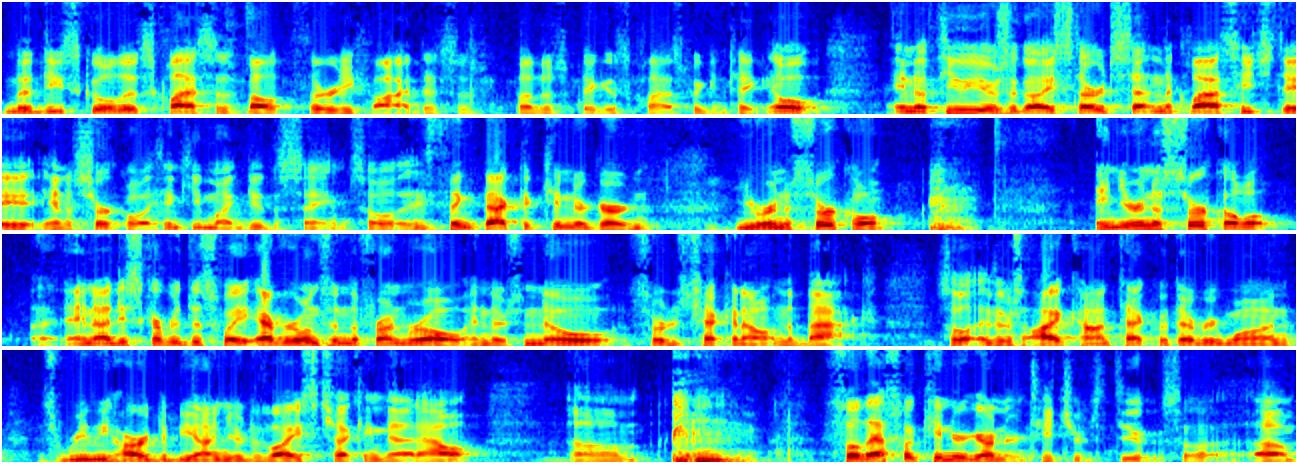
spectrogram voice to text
the D school. This class is about 35. This is about as big as class we can take. Oh, and a few years ago, I started setting the class each day in a circle. I think you might do the same. So if you think back to kindergarten, you were in a circle, and you're in a circle, and I discovered this way everyone's in the front row, and there's no sort of checking out in the back. So there's eye contact with everyone. It's really hard to be on your device checking that out. Um, So that's what kindergartner teachers do. So, um,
